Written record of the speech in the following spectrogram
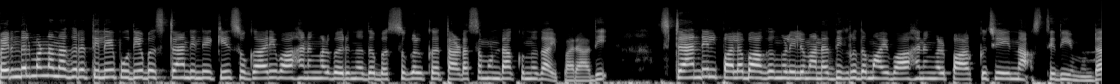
പെരിന്തൽമണ്ണ നഗരത്തിലെ പുതിയ ബസ് സ്റ്റാൻഡിലേക്ക് സ്വകാര്യ വാഹനങ്ങൾ വരുന്നത് ബസ്സുകൾക്ക് തടസ്സമുണ്ടാക്കുന്നതായി പരാതി. സ്റ്റാൻഡിൽ പല ഭാഗങ്ങളിലും അനധികൃതമായി വാഹനങ്ങൾ പാർക്ക് ചെയ്യുന്ന സ്ഥിതിയുമുണ്ട്.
